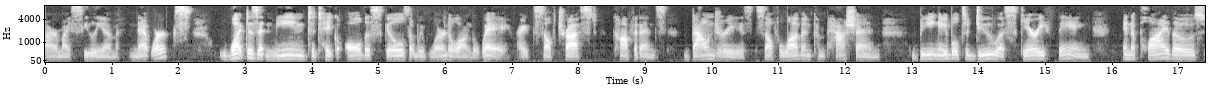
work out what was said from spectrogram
our mycelium networks? What does it mean to take all the skills that we've learned along the way, right? Self trust, confidence, boundaries, self love and compassion, being able to do a scary thing and apply those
